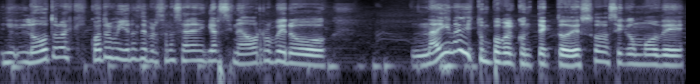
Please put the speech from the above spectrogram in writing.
lo otro es que 4 millones de personas se van a quedar sin ahorro, pero nadie ha visto un poco el contexto de eso, así como de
